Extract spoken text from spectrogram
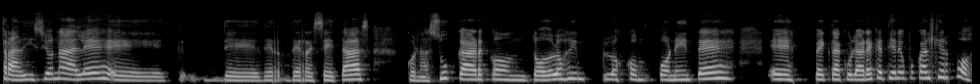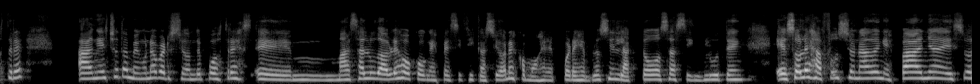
tradicionales, eh, de, de, recetas con azúcar, con todos los, los componentes espectaculares que tiene cualquier postre, han hecho también una versión de postres eh, más saludables o con especificaciones, como por ejemplo sin lactosa, sin gluten. ¿Eso les ha funcionado en España? ¿Eso,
